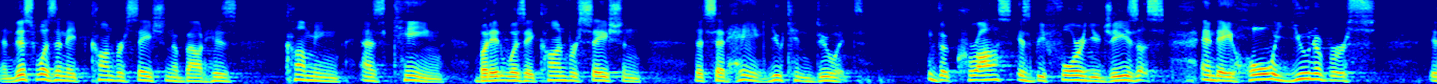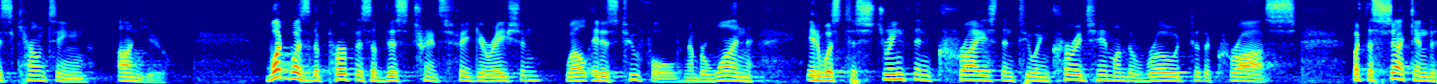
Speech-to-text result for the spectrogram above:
And this wasn't a conversation about his coming as king, but it was a conversation that said, Hey, you can do it. The cross is before you, Jesus, and a whole universe is counting on you. What was the purpose of this transfiguration? Well, it is twofold. Number one, it was to strengthen Christ and to encourage him on the road to the cross. But the second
